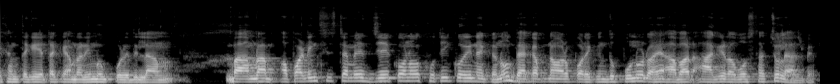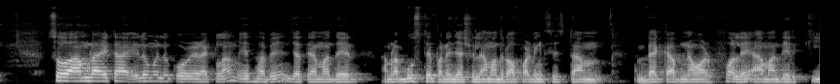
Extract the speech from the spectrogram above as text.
এখান থেকে এটাকে আমরা রিমুভ করে দিলাম। বা আমরা অপারেটিং সিস্টেমের যে কোনো ক্ষতি করি না কেন ব্যাকআপ নেওয়ার পরে কিন্তু পুনরায় আবার আগের অবস্থায় চলে আসবে। সো আমরা এটা এলোমেলো করে রাখলাম এভাবে যাতে আমাদের, আমরা বুঝতে পারি যে আসলে আমাদের অপারেটিং সিস্টেম ব্যাকআপ নেওয়ার ফলে আমাদের কি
